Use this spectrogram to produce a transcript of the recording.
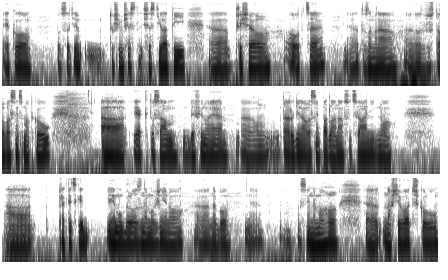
jako v podstatě tuším šest, šestiletý přišel o otce, to znamená zůstal vlastně s matkou a jak to sám definuje, eh, on, ta rodina vlastně padla na sociální dno a prakticky jemu bylo znemožněno eh, nebo eh, vlastně nemohl navštěvovat školu,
